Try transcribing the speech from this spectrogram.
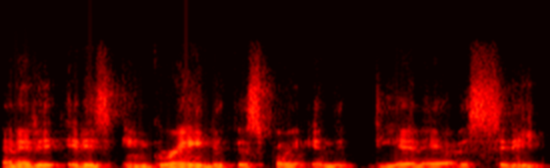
and it it is ingrained at this point in the DNA of the city,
